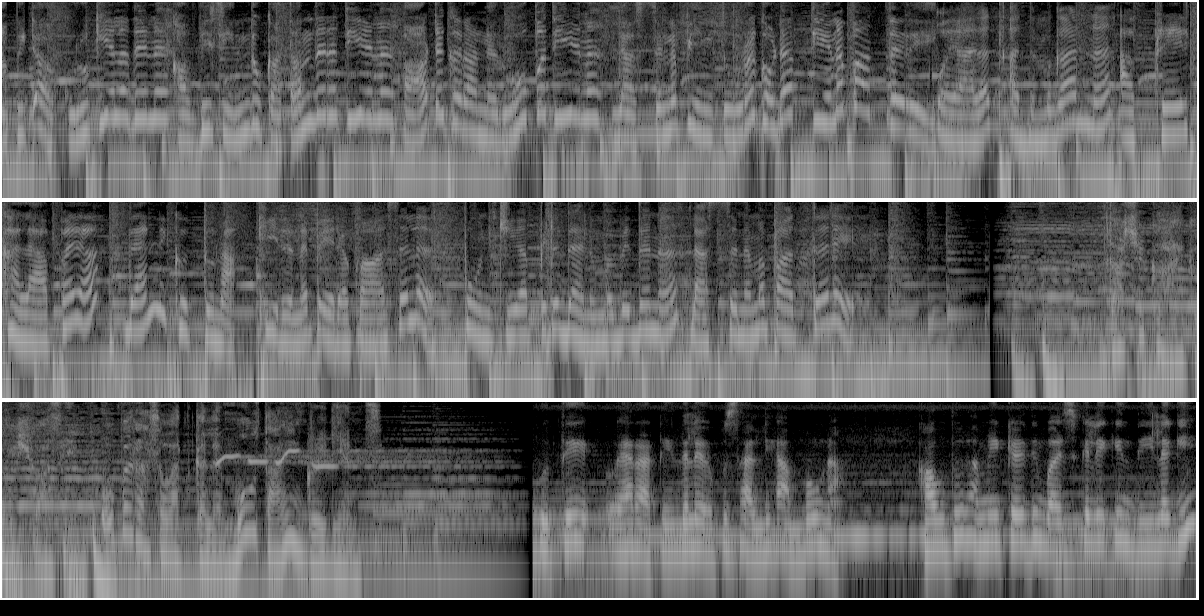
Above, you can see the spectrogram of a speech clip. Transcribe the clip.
අපිට අකුරු කියලා දෙන, කවි, සින්දු, කතන්දර තියෙන, පාට කරන්න රූප තියෙන, ලස්සන පින්තූර ගොඩක් තියෙන පත්තරේ. ඔයාලත් අදම ගන්න අප්‍රේල් කලාපය දැන් නිකුත් වුණා. කිරණ පෙර පාසල. පුංචි අපිට දැනුම බෙදන ලස්සනම පත්තරේ. දශකායක විශ්වාසයෙන් ඔබ රසවත් කළ මූතා ඉන්ග්‍රඩියන්ස්. පුතේ ඔය රටඉදල එපු සල්ලි හම්බ වුණා. කෞදු හමිකවිදි බයිස්කලයකින් දීලගී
